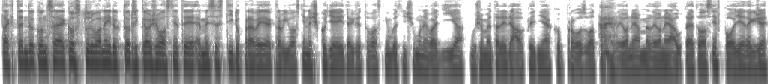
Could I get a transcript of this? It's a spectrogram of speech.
Tak ten dokonce jako studovaný doktor říkal, že vlastně ty emise z té dopravy jak zdraví vlastně neškodějí, takže to vlastně vůbec ničemu nevadí a můžeme tady dál klidně jako provozovat miliony a miliony aut, je to vlastně v pohodě, takže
